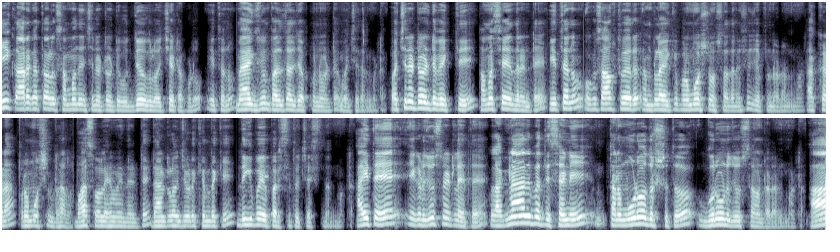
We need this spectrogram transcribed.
ఈ కారకత్వాలకు సంబంధించినటువంటి ఉద్యోగులు వచ్చేటప్పుడు ఇతను మాక్సిమం ఫలితాలు చెప్పకుండా ఉంటే మంచిది అనమాట వచ్చినటువంటి వ్యక్తి సమస్య ఏంటంటే ఇతను ఒక సాఫ్ట్వేర్ ఎంప్లాయ్కి ప్రమోషన్ వస్తుంది అనేసి చెప్పినాడు అనమాట అక్కడ ప్రమోషన్ రాలి. బాస్ వాళ్ళు ఏమైందంటే దాంట్లోంచి కూడా కిందకి దిగిపోయే పరిస్థితి వచ్చేసింది అనమాట అయితే ఇక్కడ చూసినట్లయితే లగ్నాధిపతి శని తన మూడో దృష్టితో గురువును చూస్తూ ఉంటాడు అనమాట ఆ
